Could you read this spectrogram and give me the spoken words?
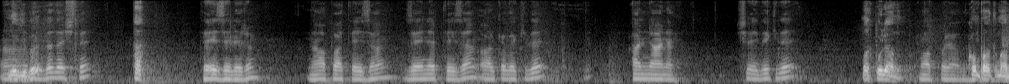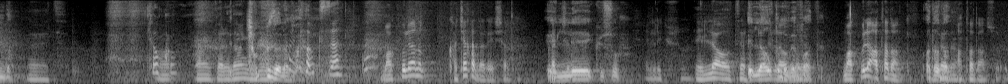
Ha, Ne gibi? Burada da işte teyzelerim, Napa teyzem, Zeynep teyzem, arkadaki de anneannem. Şeydeki de Makbule Hanım. Makbule abla. Kompartımanda. Evet. Çok Ankara'dan Çok güzel ama. çok güzel. Makbule Hanım kaça kadar yaşadı? Kaç yıl? 50 küsur. 50 küsur. 56. 56 mı vefatı? Makbule Atadan. Atadan. Atadan söyledi.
